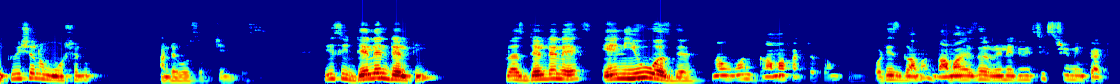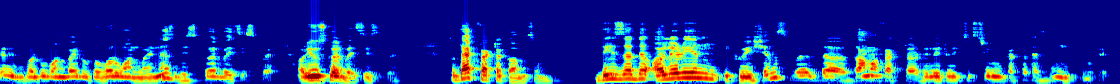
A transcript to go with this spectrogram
equation of motion undergoes some changes. You see del n del t plus del del x, nu was there. Now one gamma factor comes in. What is gamma? Gamma is a relativistic streaming factor is equal to 1 by root over 1 minus v square by c square or u square by c square. So that factor comes in. These are the Eulerian equations where the gamma factor, relativistic streaming factor has been included.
